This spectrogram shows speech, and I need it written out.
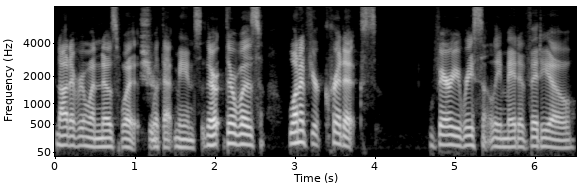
not everyone knows what, sure. what that means. There there was one of your critics very recently made a video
